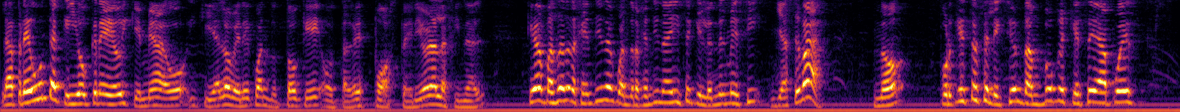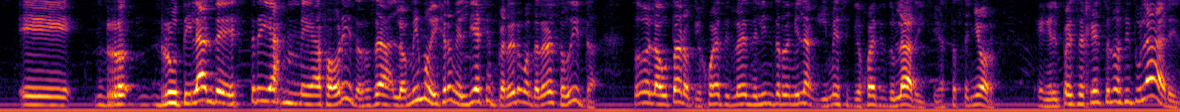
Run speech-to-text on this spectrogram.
La pregunta que yo creo y que me hago, y que ya lo veré cuando toque, o tal vez posterior a la final, ¿qué va a pasar en Argentina cuando Argentina dice que Lionel Messi ya se va? ¿No? Porque esta selección tampoco es que sea, pues, eh, rutilante de estrellas mega favoritas. O sea, lo mismo dijeron el día que perdieron contra Arabia Saudita. Solo Lautaro, que juega titular en el Inter de Milán, y Messi, que juega titular y que ya está señor en el PSG, son los titulares.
